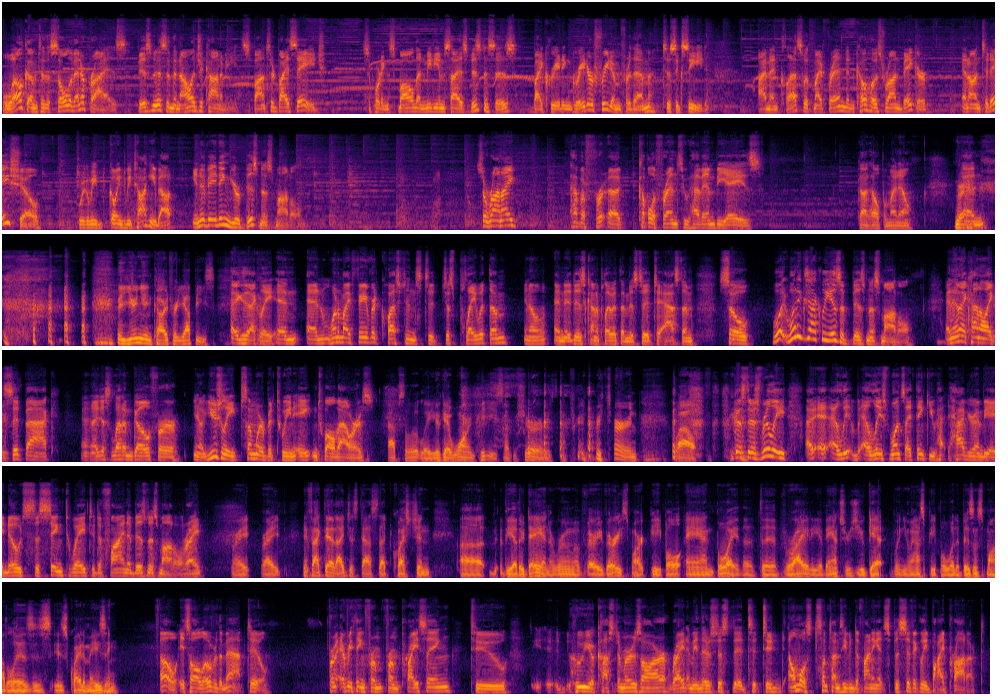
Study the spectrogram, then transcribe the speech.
Welcome to the Soul of Enterprise, Business in the Knowledge Economy, sponsored by Sage, supporting small and medium sized businesses by creating greater freedom for them to succeed. I'm Ed Kless with my friend and co host Ron Baker, and on today's show, we're going to, be, going to be talking about innovating your business model. So, Ron, I have a, fr- a couple of friends who have MBAs. God help them, I know. Right. And the union card for yuppies. Exactly. And and one of my favorite questions to just play with them, you know, and it is kind of play with them is to, to ask them, so what what exactly is a business model? And then I kind of like sit back and I just let them go for, you know, usually somewhere between 8 and 12 hours. Absolutely. You get War and Peace, I'm sure, in return. Wow. because there's really, at, at, least once I think you ha- have your MBA, no succinct way to define a business model, right? Right, right. In fact, Ed, I just asked that question uh, the other day in a room of very, very smart people, and boy, the the variety of answers you get when you ask people what a business model is is is quite amazing. Oh, it's all over the map too from everything from from pricing to who your customers are, right? I mean, there's just to, to almost sometimes even defining it specifically by product.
